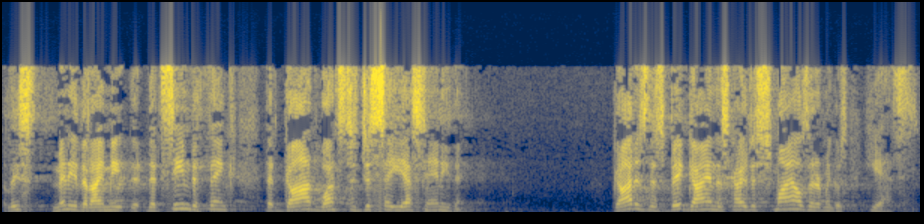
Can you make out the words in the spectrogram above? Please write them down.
at least many that I meet, that, that seem to think that God wants to just say yes to anything. God is this big guy, in the sky who just smiles at everyone and goes, Yes.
